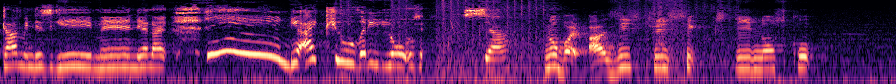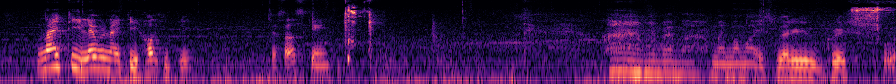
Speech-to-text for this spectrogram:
dumb in this game, man. They're like, "Eh, their IQ very low. Yeah. No, but Aziz 360 no scope. 90, level 90. How he play? Just asking. my, mama, my mama is very graceful.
